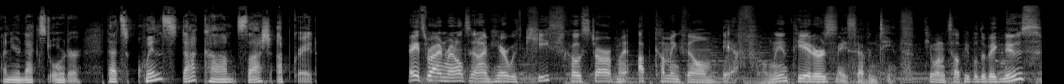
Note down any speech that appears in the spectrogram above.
on your next order. That's quince.com slash upgrade. Hey, it's Ryan Reynolds, and I'm here with Keith, co star of my upcoming film, If, only in theaters, May 17th. Do you want to tell people the big news?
